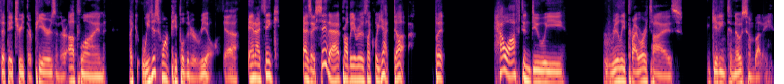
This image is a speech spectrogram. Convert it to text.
that they treat their peers and their upline. Like we just want people that are real. Yeah. And I think as I say that, probably everyone's like, well, yeah, duh. But how often do we really prioritize getting to know somebody?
